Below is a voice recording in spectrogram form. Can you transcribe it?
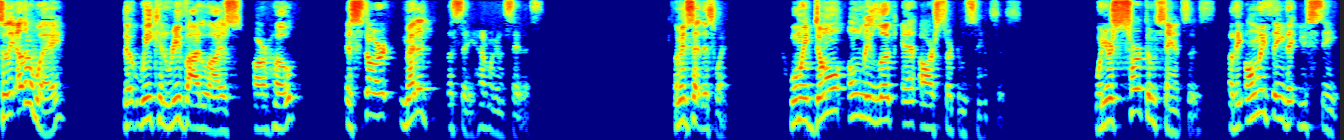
So the other way that we can revitalize our hope is start medit. Let's see. How am I going to say this? Let me just say it this way. When we don't only look at our circumstances, when your circumstances are the only thing that you see,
